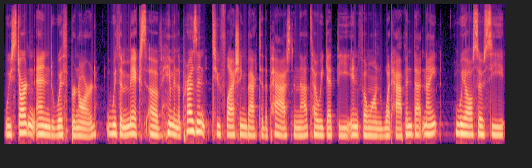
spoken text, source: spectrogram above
We start and end with Bernard, with a mix of him in the present to flashing back to the past, and that's how we get the info on what happened that night. We also see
